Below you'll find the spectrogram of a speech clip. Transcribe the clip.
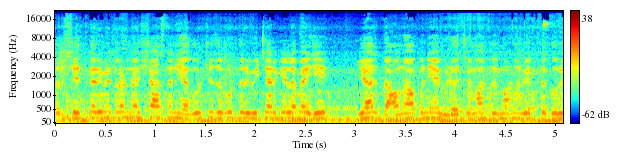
तर शेतकरी मित्रांनो शासनाने या गोष्टीचा कुठेतरी विचार केला पाहिजे. याच भावना आपण या व्हिडिओच्या माध्यमातून व्यक्त करूया.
